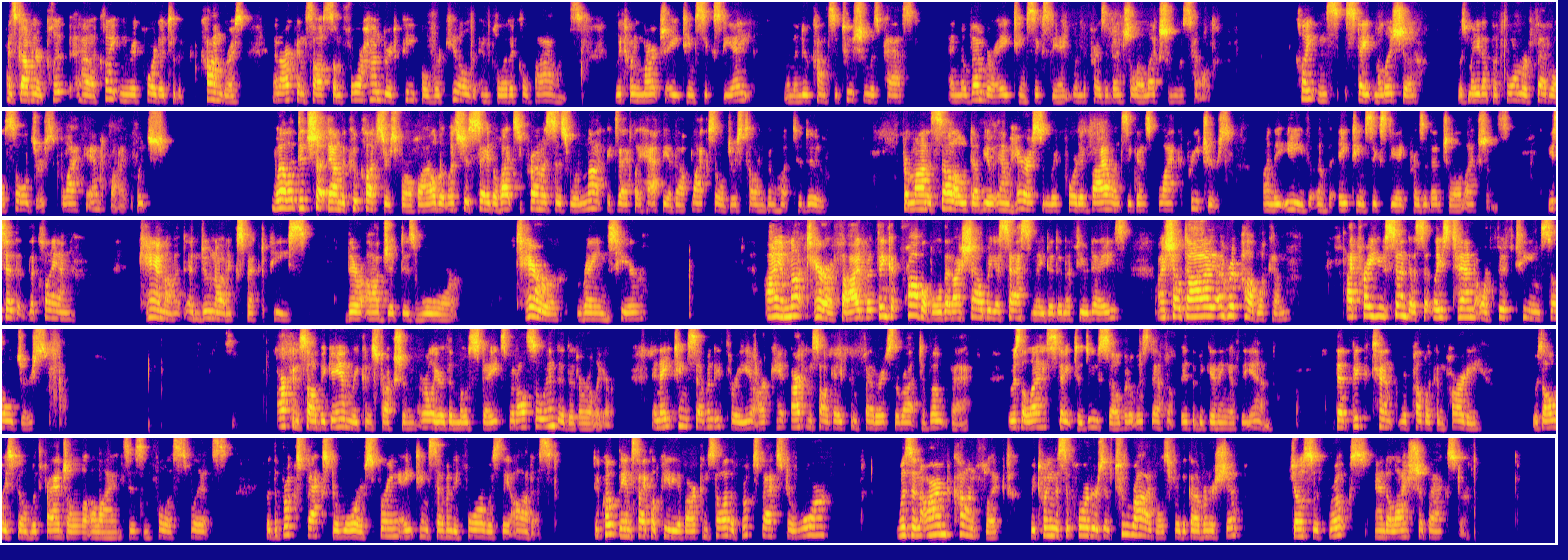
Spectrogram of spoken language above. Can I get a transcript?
As Governor uh, Clayton reported to the Congress, in Arkansas, some 400 people were killed in political violence between March 1868, when the new Constitution was passed, and November 1868, when the presidential election was held. Clayton's state militia was made up of former federal soldiers, black and white, which, well, it did shut down the Ku Kluxers for a while, but let's just say the white supremacists were not exactly happy about black soldiers telling them what to do. From Monticello, W.M. Harrison reported violence against Black preachers on the eve of the 1868 presidential elections. He said that the Klan cannot and do not expect peace. Their object is war. Terror reigns here. I am not terrified, but think it probable that I shall be assassinated in a few days. I shall die a Republican. I pray you send us at least 10 or 15 soldiers. Arkansas began Reconstruction earlier than most states, but also ended it earlier. In 1873, Arkansas gave Confederates the right to vote back. It was the last state to do so, but it was definitely the beginning of the end. That big tent Republican Party was always filled with fragile alliances and full of splits but the Brooks Baxter War of spring 1874 was the oddest. To quote the Encyclopedia of Arkansas, the Brooks Baxter War was an armed conflict between the supporters of two rivals for the governorship, Joseph Brooks and Elisha Baxter.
